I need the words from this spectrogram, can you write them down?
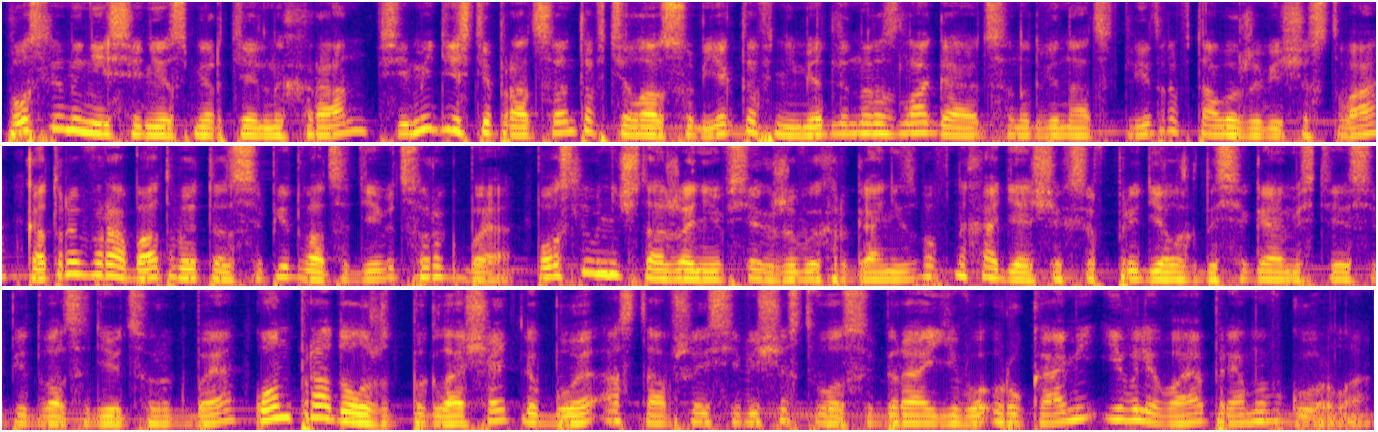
После нанесения смертельных ран в 70% тела субъектов немедленно разлагаются на 12 литров того же вещества, которое вырабатывает SCP-2940 40-Б. После уничтожения всех живых организмов, находящихся в пределах досягаемости SCP-2940-Б, он продолжит поглощать любое оставшееся вещество, собирая его руками и вливая прямо в горло.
